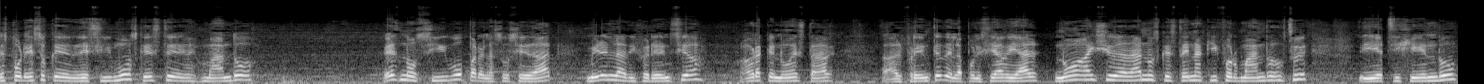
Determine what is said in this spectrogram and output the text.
Es por eso que decimos que este mando es nocivo para la sociedad. Miren la diferencia ahora que no está al frente de la policía vial. No hay ciudadanos que estén aquí formándose y exigiendo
